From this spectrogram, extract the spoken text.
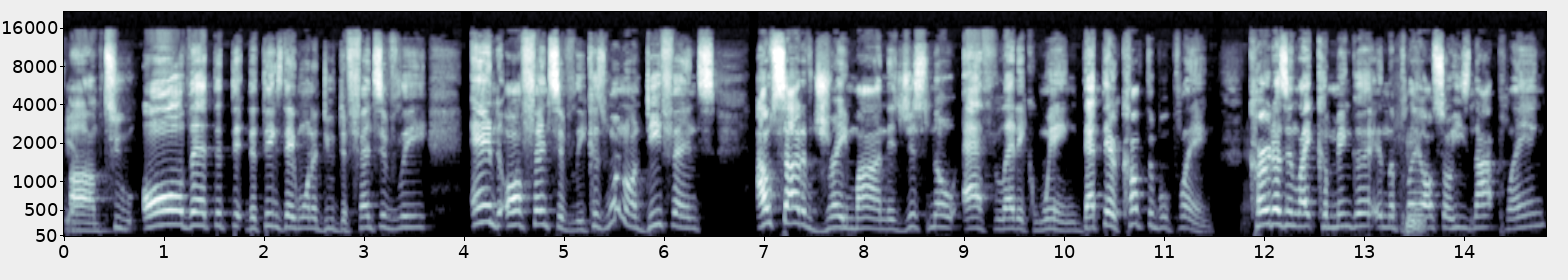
Yeah. um, to all that the, th- the things they want to do defensively and offensively. Because one on defense, outside of Draymond, there's just no athletic wing that they're comfortable playing. Kerr doesn't like Kuminga in the Hmm. playoffs, so he's not playing.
